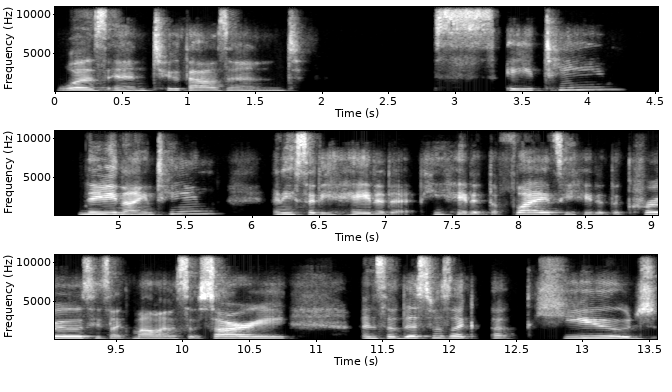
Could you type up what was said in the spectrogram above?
was in 2018, maybe 19. And he said he hated it. He hated the flights. He hated the cruise. He's like, Mom, I'm so sorry. And so this was like a huge,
